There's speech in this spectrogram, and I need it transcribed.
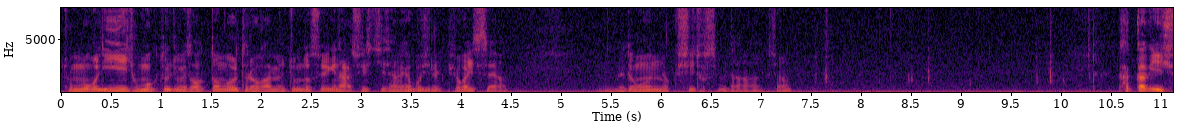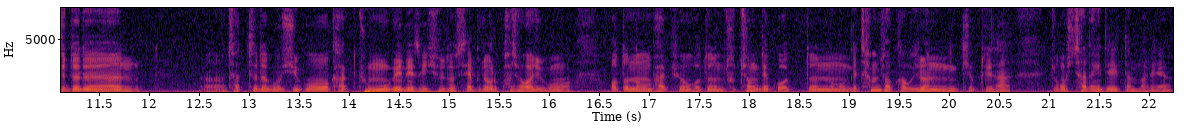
종목을 이 종목들 중에서 어떤 걸 들어가면 좀 더 수익이 날 수 있을지 생각해 보실 필요가 있어요. 음, 매동은 역시 좋습니다. 그죠? 각각의 이슈들은 어, 차트도 보시고 각 종목에 대해서 이슈도 세부적으로 파셔가지고 어떤 놈은 발표, 어떤 놈은 초청됐고 어떤 놈은 참석하고 이런 기업들이 다 조금씩 차등이 되어 있단 말이에요.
